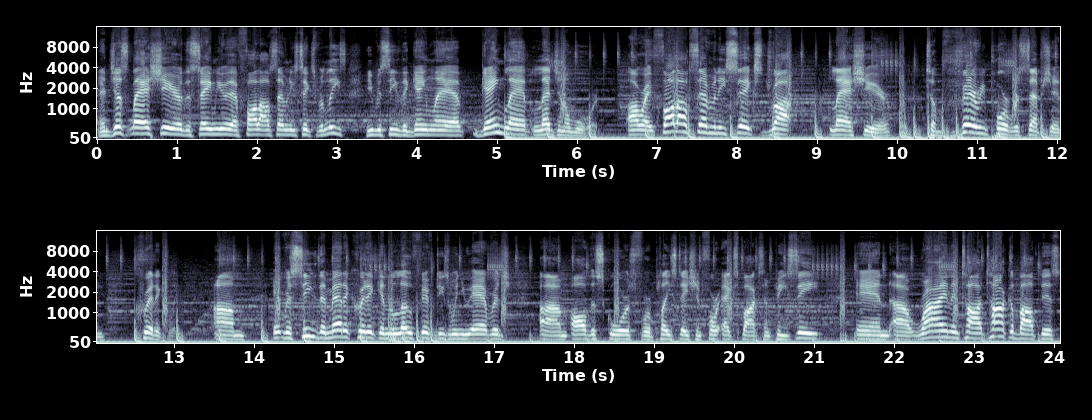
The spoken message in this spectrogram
and just last year, the same year that Fallout 76 released, he received the Game Lab Game Lab Legend Award. All right, Fallout 76 dropped last year to very poor reception critically. Um, it received the Metacritic in the low 50s when you average um, all the scores for PlayStation 4, Xbox, and PC. And uh, Ryan and Todd talk about this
